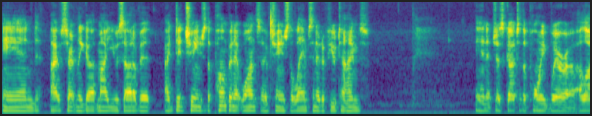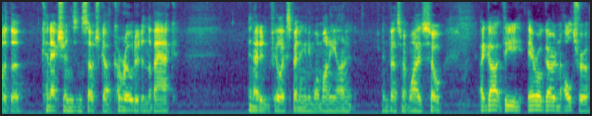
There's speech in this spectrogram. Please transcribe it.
and I've certainly got my use out of it. I did change the pump in it once. I've changed the lamps in it a few times. And it just got to the point where uh, a lot of the connections and such got corroded in the back and I didn't feel like spending any more money on it investment wise so I got the Aero Garden Ultra.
